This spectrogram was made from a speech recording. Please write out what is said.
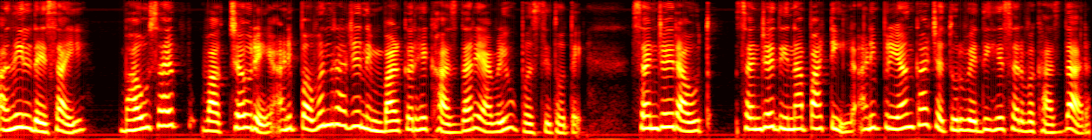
अनिल देसाई भाऊसाहेब वागचौरे आणि पवनराजे निंबाळकर हे खासदार यावेळी उपस्थित होते. संजय राऊत संजय दिना पाटील आणि प्रियंका चतुर्वेदी हे सर्व खासदार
